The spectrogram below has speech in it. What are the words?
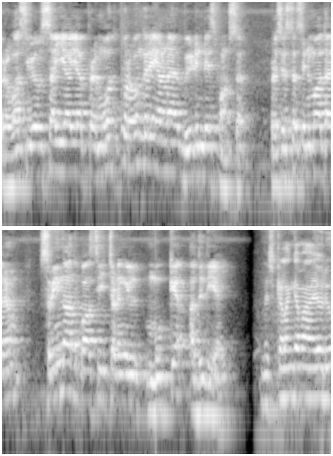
പ്രവാസി വ്യവസായിയായ പ്രമോദ് പുറവങ്കരയാണ് വീടിന്റെ സ്പോൺസർ. പ്രശസ്ത സിനിമാ താരം ശ്രീനാഥ് ബാസി ചടങ്ങിൽ മുഖ്യ അതിഥിയായി. നിഷ്കളങ്കമായ ഒരു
